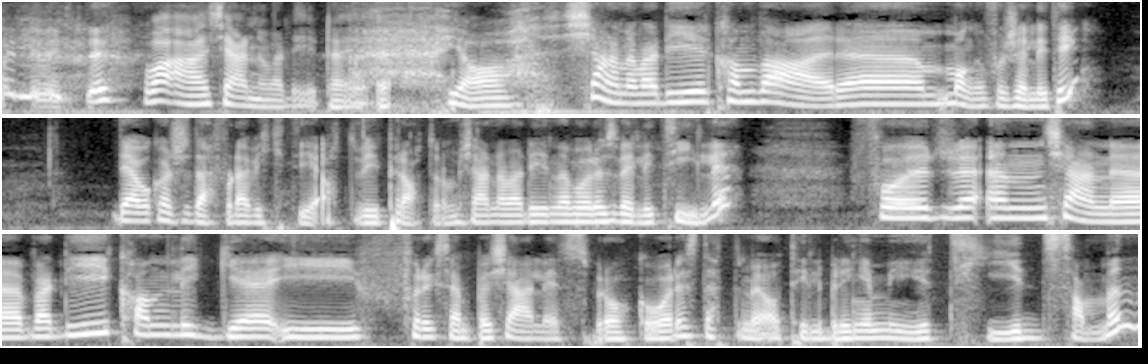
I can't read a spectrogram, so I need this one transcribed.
Veldig viktig. Hva er kjerneverdier, Tøyre? Ja, kjerneverdier kan være mange forskjellige ting. Det er jo kanskje derfor det er viktig at vi prater om kjerneverdiene våre veldig tidlig. For en kjerneverdi kan ligge i f.eks. kjærlighetsspråket vårt, dette med å tilbringe mye tid sammen.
